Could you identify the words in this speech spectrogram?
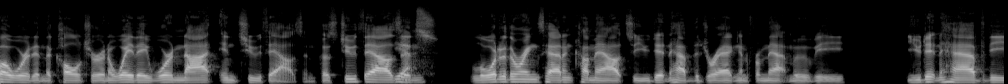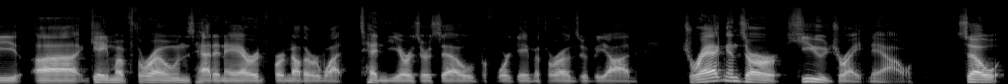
forward in the culture in a way they were not in 2000 because 2000 yes. Lord of the Rings hadn't come out, so you didn't have the dragon from that movie. You didn't have the uh, Game of Thrones hadn't aired for another what ten years or so before Game of Thrones would be on. Dragons are huge right now, so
